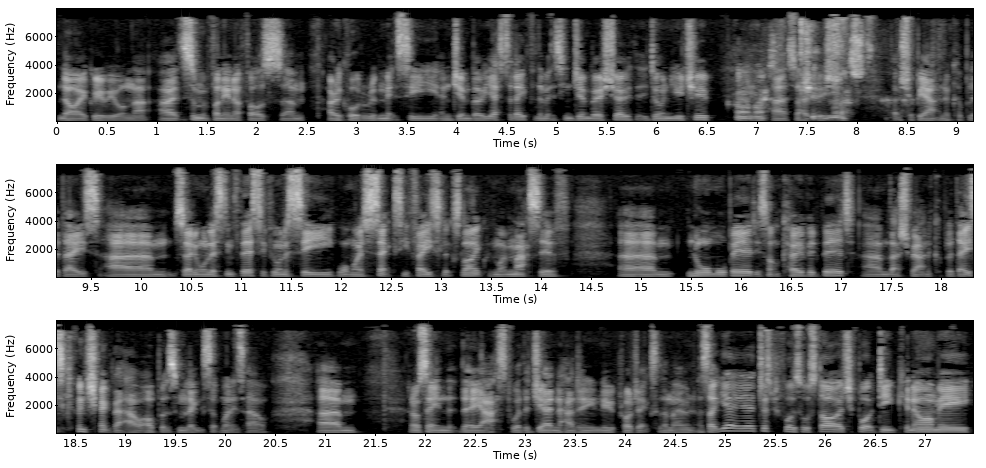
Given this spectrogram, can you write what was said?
No, I agree with you on that. Uh, something funny enough, I was um, I recorded with Mitzi and Jimbo yesterday for the Mitzi and Jimbo show that they do on YouTube. Oh, nice. Uh, so hopefully Cheating sh- that should be out in a couple of days. Um, so anyone listening to this, if you want to see what my sexy face looks like with my massive um, normal beard, it's not COVID beard. Um, that should be out in a couple of days. Go and check that out. I'll put some links up when it's out. Um, and I was saying that they asked whether Jen had any new projects at the moment. I was like, yeah, yeah. Just before this all started, she bought a Deepkin Army.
